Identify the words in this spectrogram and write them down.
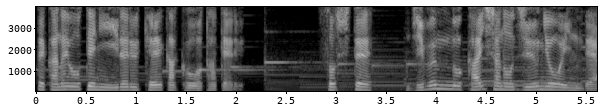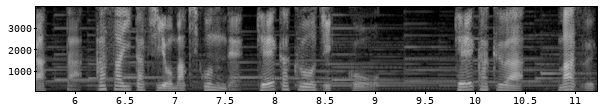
て金を手に入れる計画を立てる。そして自分の会社の従業員であった葛西たちを巻き込んで計画を実行。計画はまず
